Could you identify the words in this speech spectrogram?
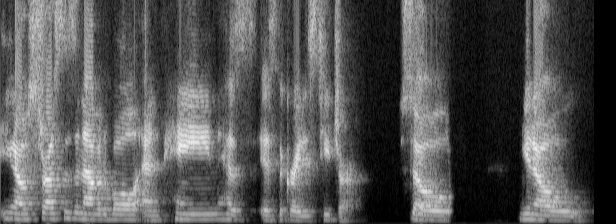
you know, stress is inevitable, and pain has is the greatest teacher. So, you know,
